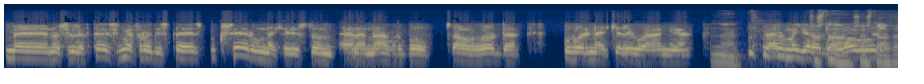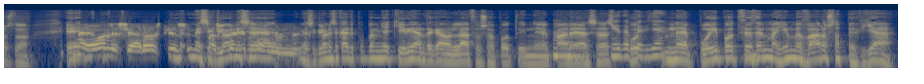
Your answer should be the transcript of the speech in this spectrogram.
με νοσηλευτές ή με φροντιστές που ξέρουν να χειριστούν έναν άνθρωπο στα 80 που μπορεί να έχει και λίγο άνοια. Ναι. Θέλουμε Σωστό, γεροντολόγους. σωστό, σωστό. Ε, Ναι, όλες οι αρρώστιες με, με, μας συγκλώνησε, περιμένουν. με συγκλώνησε κάτι που είπε μια κυρία, αν δεν κάνω λάθος, από την ε, παρέα σας. για τα που, παιδιά. ναι, που είπε ότι δεν θέλουμε να γίνουμε βάρος στα παιδιά.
